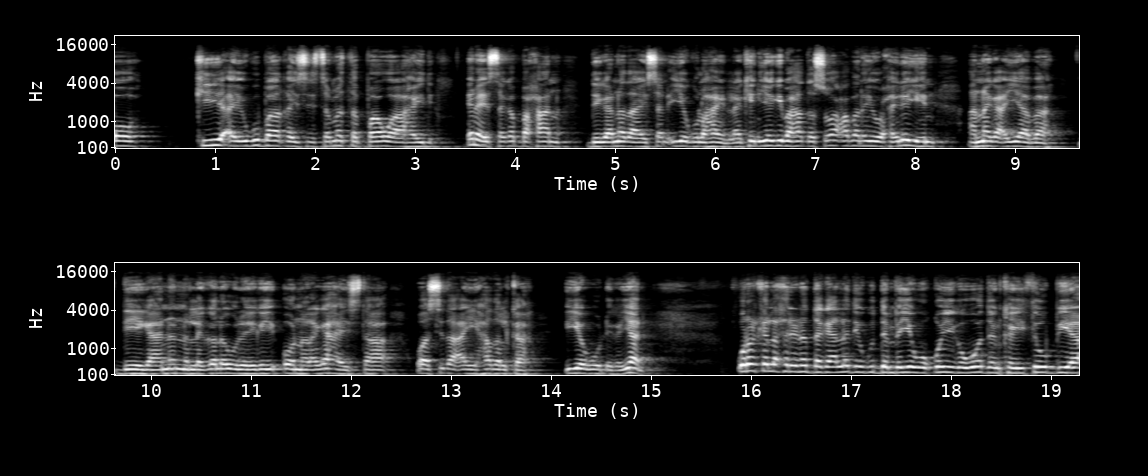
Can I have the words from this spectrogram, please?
oo kii ay ugu baaqaysay samatha power ahayd inay isaga baxaan deegaanada aysan iyagu lahayn. Laakiin iyagiiba hadda soo cabanayo waxay leeyihiin annaga ayaaba deegaanana lagala wareegay oo nalaga haystaa waa sida ay hadalka iyagu dhigayaan wararka la xiriira dagaaladii ugu dambeeyey waqooyiga wadanka ethoobiya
